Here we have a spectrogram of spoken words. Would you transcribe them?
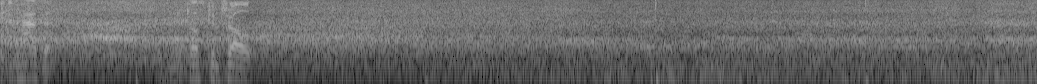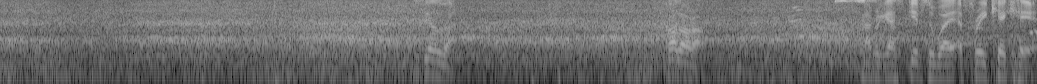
Eden Hazard. Lost control. Silva. Kolarov. Fabregas gives away a free kick here.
